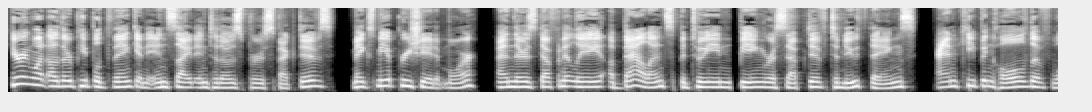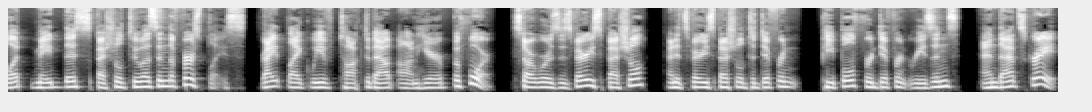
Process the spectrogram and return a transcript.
hearing what other people think and insight into those perspectives makes me appreciate it more. And there's definitely a balance between being receptive to new things and keeping hold of what made this special to us in the first place, right? Like we've talked about on here before. Star Wars is very special and it's very special to different people for different reasons, and that's great.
